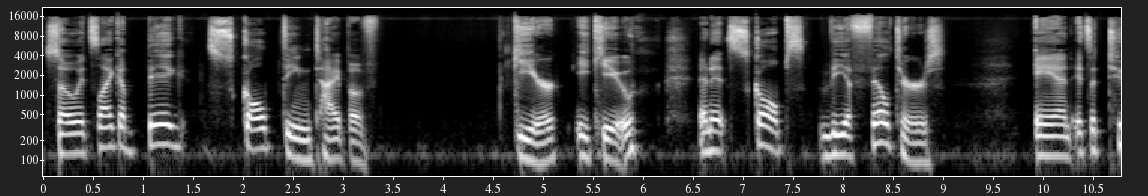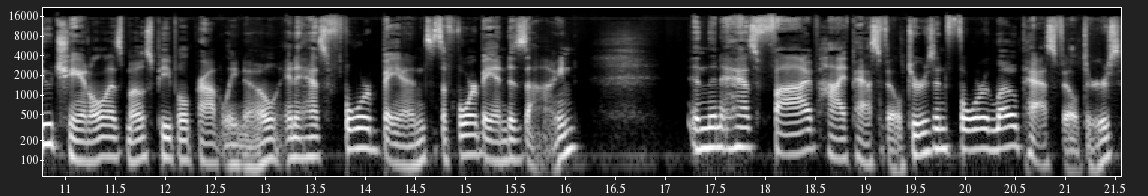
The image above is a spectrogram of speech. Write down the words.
So it's like a big sculpting type of gear, EQ, and it sculpts via filters. And it's a two channel, as most people probably know, and it has four bands. It's a four band design. And then it has five high pass filters and four low pass filters,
